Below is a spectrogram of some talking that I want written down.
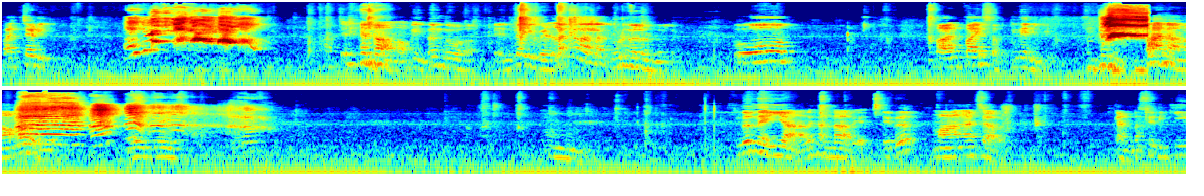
പച്ചടി പച്ചടിയാണോ അപ്പൊ ഇതെന്തുവാ എല്ലാം ഈ വെള്ള കൂടുതലുണ്ടല്ലോ. ഓ പാൽപ്പായസം. ഇതെനിക്ക്. ഇത് നെയ്യാണ് അത് കണ്ടാ അറിയാം. ഇത് മാങ്ങാച്ചാറ്. കണ്ട ശരിക്ക്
